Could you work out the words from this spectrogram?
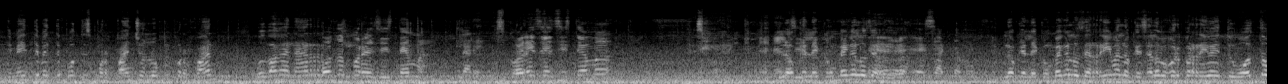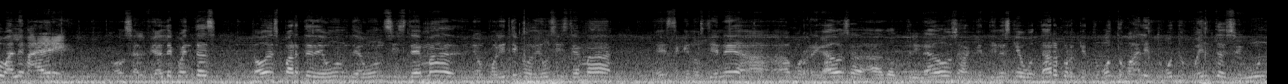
independientemente votes por Pancho, Lupe, por Juan, pues va a ganar. Vota por el sistema. Claro, es ¿Cuál es el sistema? es lo que le convenga a los de arriba. Eh, Exactamente. Lo que le convenga a los de arriba, lo que sea lo mejor para arriba de tu voto, vale madre. O sea, al final de cuentas, todo es parte de un, de un sistema neopolítico, de un sistema este, que nos tiene aborregados, adoctrinados a que tienes que votar porque tu voto vale, tu voto cuenta según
